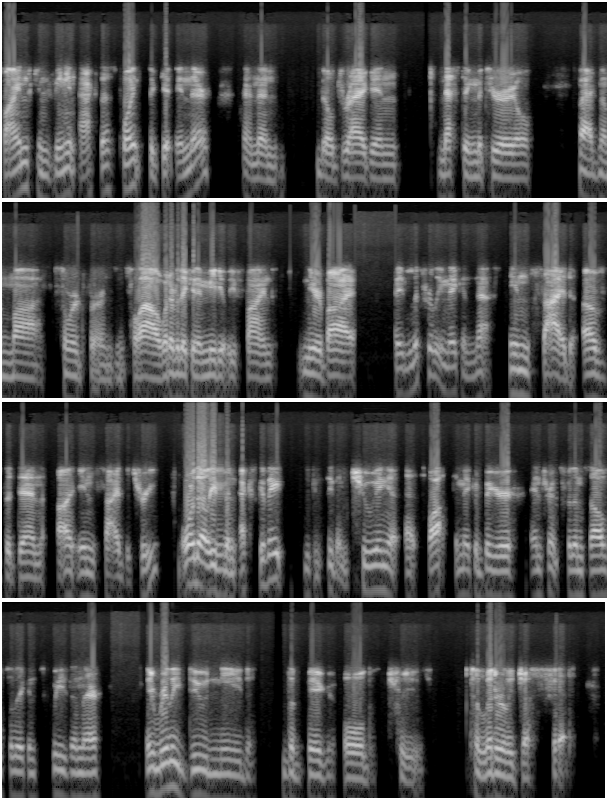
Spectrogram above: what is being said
find convenient access points to get in there, and then they'll drag in nesting material, sphagnum moss, sword ferns, and salal, whatever they can immediately find nearby. They literally make a nest inside of the den, uh, inside the tree, or they'll even excavate. You can see them chewing at, at spots to make a bigger entrance for themselves so they can squeeze in there. They really do need the big old trees to literally just fit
